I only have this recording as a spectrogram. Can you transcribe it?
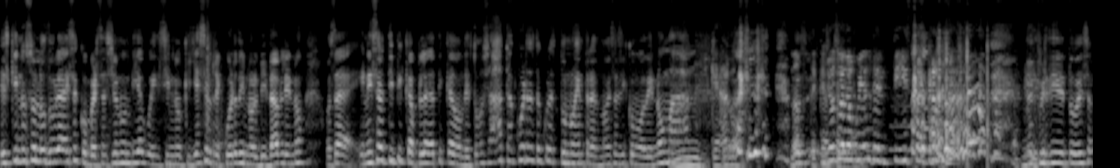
es que no solo dura esa conversación un día, güey, sino que ya es el recuerdo inolvidable, ¿no? O sea, en esa típica plática donde todos, ah, ¿te acuerdas? ¿Te acuerdas? Tú no entras, ¿no? Es así como de, no mames, Mm, ¿Qué hago? No, O sea, Yo solo fui al dentista, carnal. me perdí de todo eso.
